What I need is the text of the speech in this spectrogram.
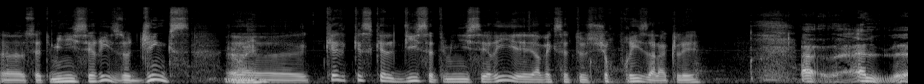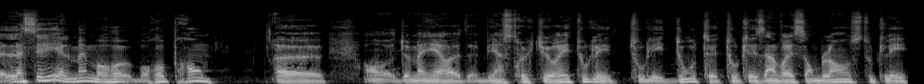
euh, cette mini-série, The Jinx. Qu'est-ce qu'elle dit, cette mini-série, et avec cette surprise à la clé? La série elle-même reprend euh, de manière euh, bien structurée tous les tous les doutes, toutes les invraisemblances, toutes les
